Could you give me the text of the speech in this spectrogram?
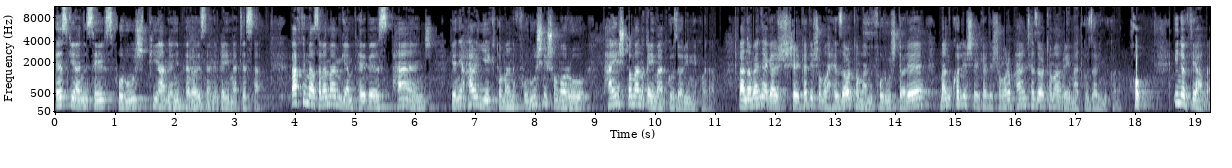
S یعنی sales فروش P هم یعنی price یعنی قیمت سهم وقتی مثلا من میگم P به S 5 یعنی هر یک تومن فروش شما رو 5 تومن قیمت گذاری می‌کنم. بنابراین اگر شرکت شما هزار تومن فروش داره من کل شرکت شما رو 5000 تومن قیمت گذاری می‌کنم. خب این نکته اول.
